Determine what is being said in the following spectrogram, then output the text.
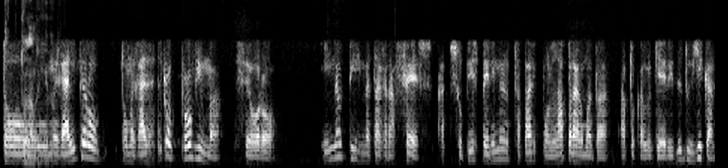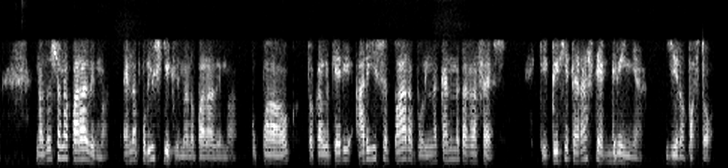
το, Το ήταν το χειρότερο. μεγαλύτερο, το μεγαλύτερο πρόβλημα, θεωρώ, είναι ότι οι μεταγραφές από τις οποίες περίμενε ότι θα πάρει πολλά πράγματα από το καλοκαίρι δεν του βγήκαν. Να δώσω ένα παράδειγμα, ένα πολύ συγκεκριμένο παράδειγμα. Ο ΠΑΟΚ το καλοκαίρι άργησε πάρα πολύ να κάνει μεταγραφές και υπήρχε τεράστια γκρίνια γύρω από αυτό.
